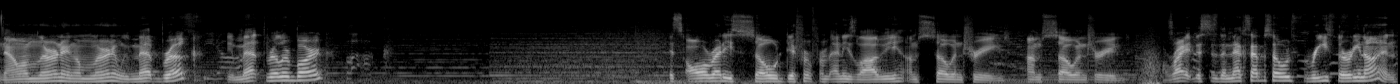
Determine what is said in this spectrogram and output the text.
Now I'm learning, I'm learning. We met Brook, we met Thriller Bark. It's already so different from Enies Lobby. I'm so intrigued. I'm so intrigued. All right, this is the next episode, 339.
